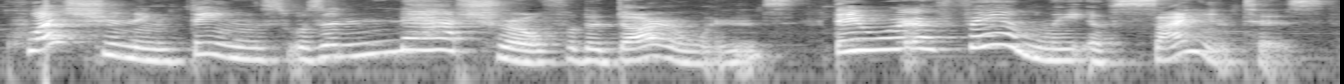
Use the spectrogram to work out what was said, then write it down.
Questioning things was a natural for the Darwins. They were a family of scientists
